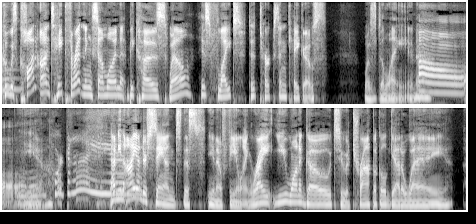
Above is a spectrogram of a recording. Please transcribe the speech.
who was caught on tape threatening someone because, well, his flight to Turks and Caicos was delayed. Oh. Yeah. Poor guy. I mean, I understand this, you know, feeling, right? You want to go to a tropical getaway. I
